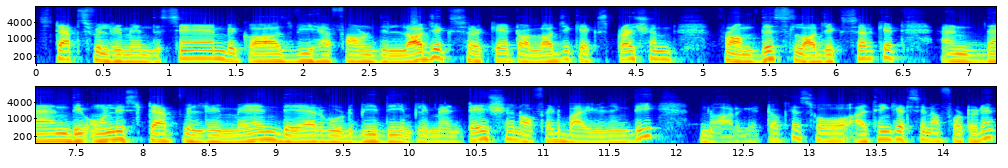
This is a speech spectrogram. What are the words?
steps will remain the same because we have found the logic circuit or logic expression from this logic circuit and then the only step will remain there would be the implementation of it by using the NOR gate okay? So I think it's enough for today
